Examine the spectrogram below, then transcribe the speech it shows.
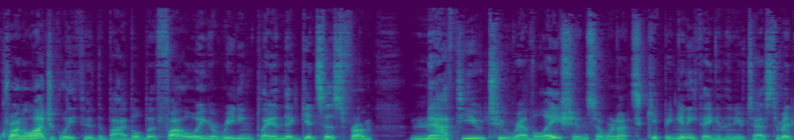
chronologically through the Bible, but following a reading plan that gets us from Matthew to Revelation. So we're not skipping anything in the New Testament.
